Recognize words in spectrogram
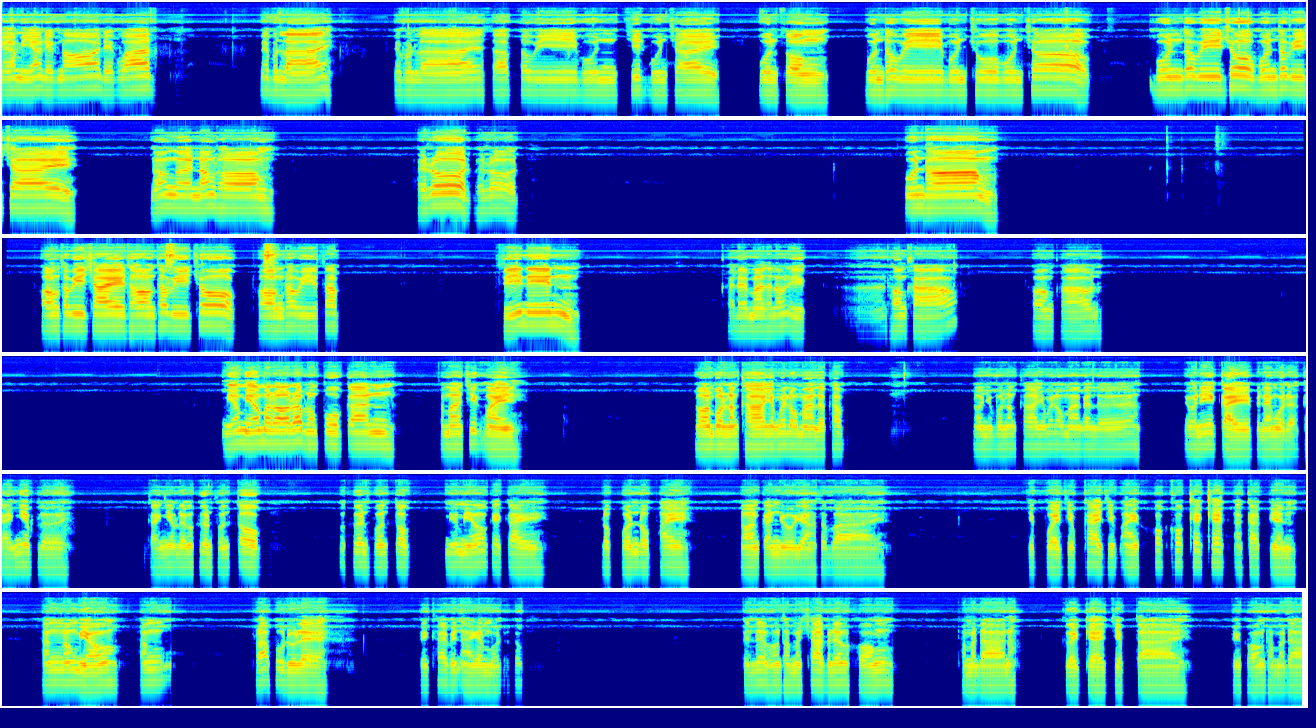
แมวเหมียวเด็กน้อย เด็กวัดแม่บุญหลายแม่บุญหลายทรัพย์ทวี บุญชิดบุญชัย บุญส่ง บุญทวี บุญชูบุญชอบ บุญทวีโชค บุญทวีชัย น้องเงินน้องทองไพโรธไพโรธ บุญทองทองทวีชัย ทองทวีโชค ทองทวีทรัพย์ศรีนิน ใครเดินมาทนนอีก ทองขาว ทองขาว เหมียวเหมียวมารอรับหลวงปู่กัน สมาชิกใหม่ นอนบนหลังคายังไม่ลงมาเหรอครับ นอนอยู่บนหลังคายังไม่ลงมากันเหรอในวันนี้ไก่ไปไหนหมดอะไก่เงียบเลย ไก่เงียบเลยเมื่อคืนฝนตก เมื่อคืนฝนตกเหมียวเหมียวไก่ไก่หลบฝนหลบภัย นอนกันอยู่อย่างสบาย เจ็บป่วยเจ็บไข้เจ็บไอคอกคอกแคกแคกอากาศเปลี่ยน ทั้งน้องเหมียวทั้ง พระผู้ดูแล เป็นไข้เป็นไอกันหมดครับ เป็นเรื่องของธรรมชาติ เป็นเรื่องของธรรมดานะเกิดแก่เจ็บตาย เป็นของธรรมดา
